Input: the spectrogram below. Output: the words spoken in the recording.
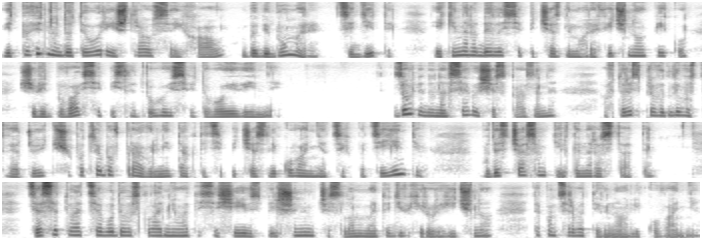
Відповідно до теорії Штрауса і Хау, бебі-бумери це діти, які народилися під час демографічного піку, що відбувався після Другої світової війни. З огляду на все вище сказане, автори справедливо стверджують, що потреба в правильній тактиці під час лікування цих пацієнтів буде з часом тільки наростати. Ця ситуація буде ускладнюватися ще й збільшеним числом методів хірургічного та консервативного лікування.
